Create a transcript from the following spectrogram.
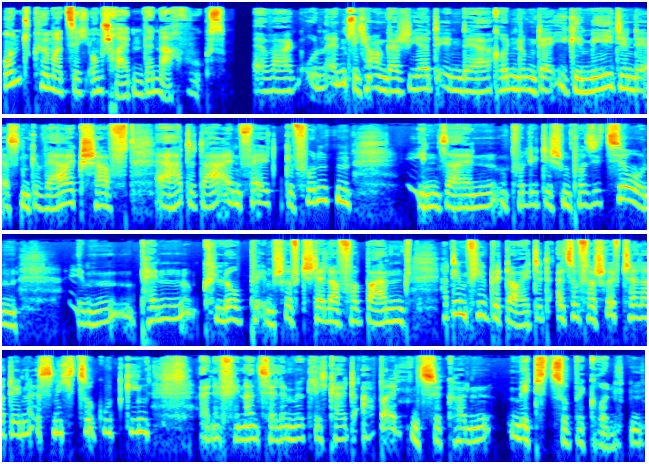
und kümmert sich um schreibenden Nachwuchs. Er war unendlich engagiert in der Gründung der IG Medien, der ersten Gewerkschaft. Er hatte da ein Feld gefunden in seinen politischen Positionen. im Pen Club, im Schriftstellerverband, hat ihm viel bedeutet. Also für Schriftsteller, denen es nicht so gut ging, eine finanzielle Möglichkeit, arbeiten zu können, mit zu begründen.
